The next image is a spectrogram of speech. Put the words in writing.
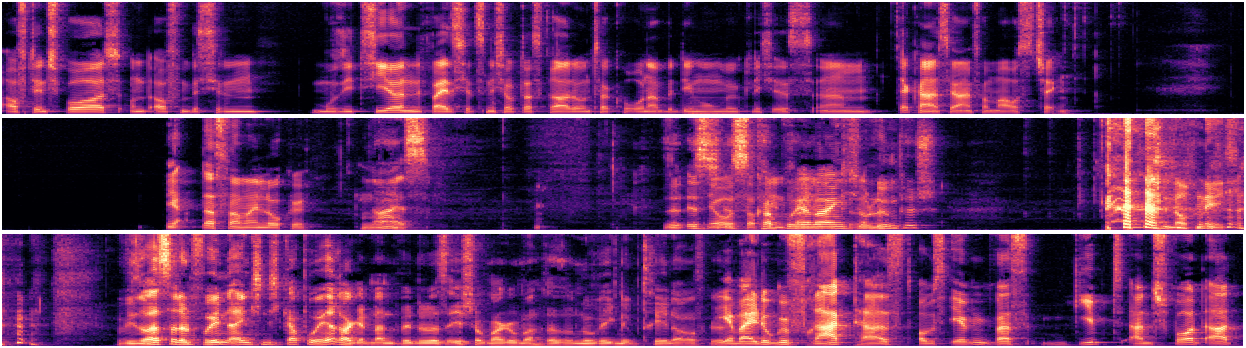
auf den Sport und auf ein bisschen musizieren, weiß ich jetzt nicht, ob das gerade unter Corona-Bedingungen möglich ist, ähm, der kann es ja einfach mal auschecken. Ja, das war mein Local. Nice. Ist, Jo, ist, ist Capoeira eigentlich olympisch? Noch nicht. Wieso hast du dann vorhin eigentlich nicht Capoeira genannt, wenn du das eh schon mal gemacht hast und nur wegen dem Trainer aufgehört? Ja, weil du gefragt hast, ob es irgendwas gibt an Sportart,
